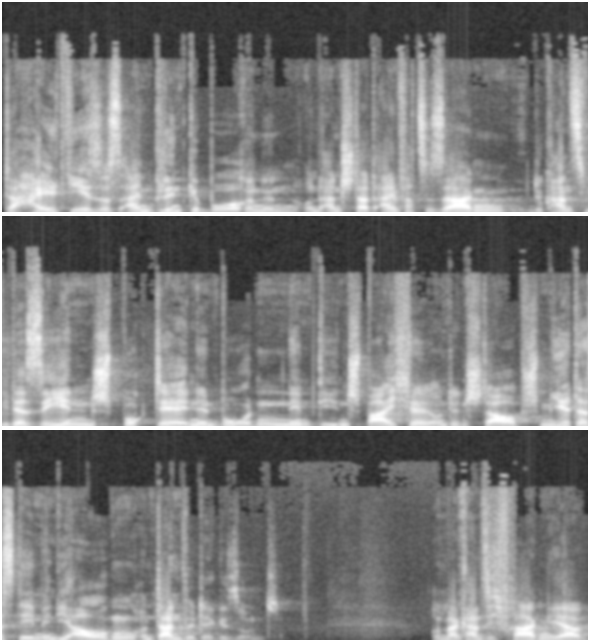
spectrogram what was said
da heilt Jesus einen Blindgeborenen und anstatt einfach zu sagen, du kannst wieder sehen, spuckt er in den Boden, nimmt den Speichel und den Staub, schmiert das dem in die Augen und dann wird er gesund. Und man kann sich fragen, ja,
